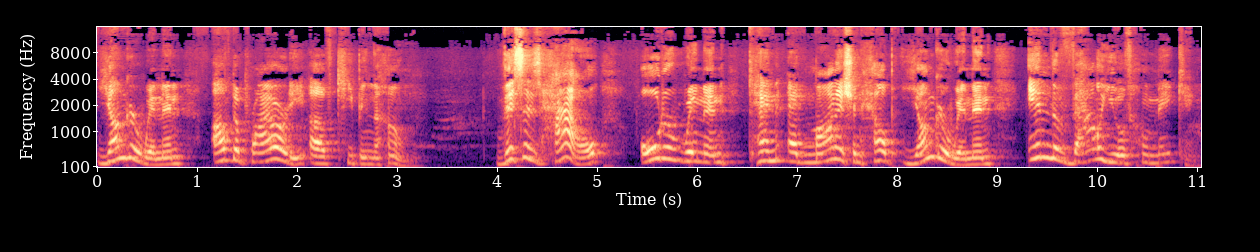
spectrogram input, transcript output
younger women of the priority of keeping the home. This is how older women can admonish and help younger women in the value of homemaking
